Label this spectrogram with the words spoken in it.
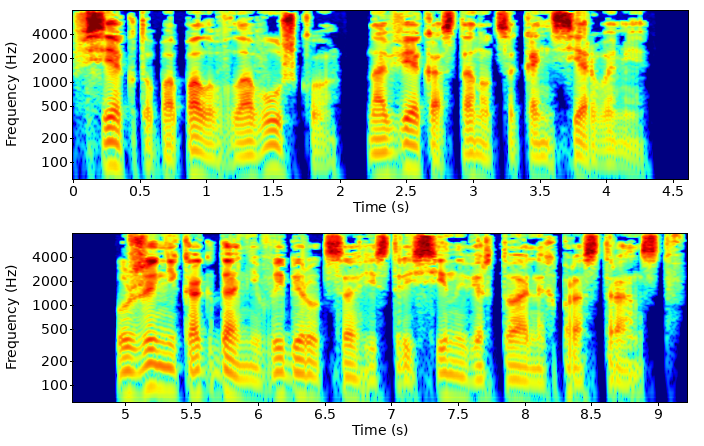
Все, кто попал в ловушку, навек останутся консервами. Уже никогда не выберутся из трясины виртуальных пространств.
